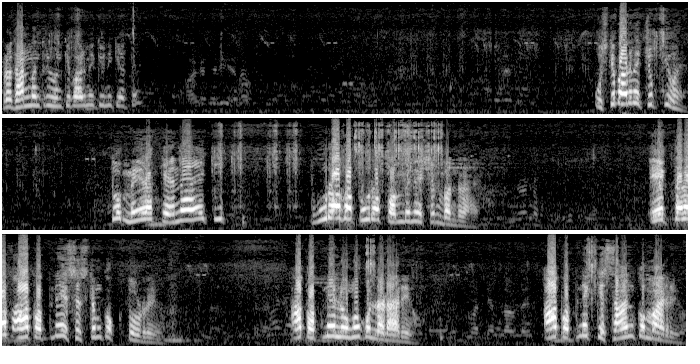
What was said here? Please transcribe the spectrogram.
प्रधानमंत्री उनके बारे में क्यों नहीं कहते? उसके बारे में चुप क्यों है? तो मेरा कहना है कि पूरा का पूरा कॉम्बिनेशन बन रहा है। एक तरफ़ आप अपने सिस्टम को तोड़ रहे हो। आप अपने लोगों को लड़ा रहे हो। आप अपने किसान को मार रहे हो,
